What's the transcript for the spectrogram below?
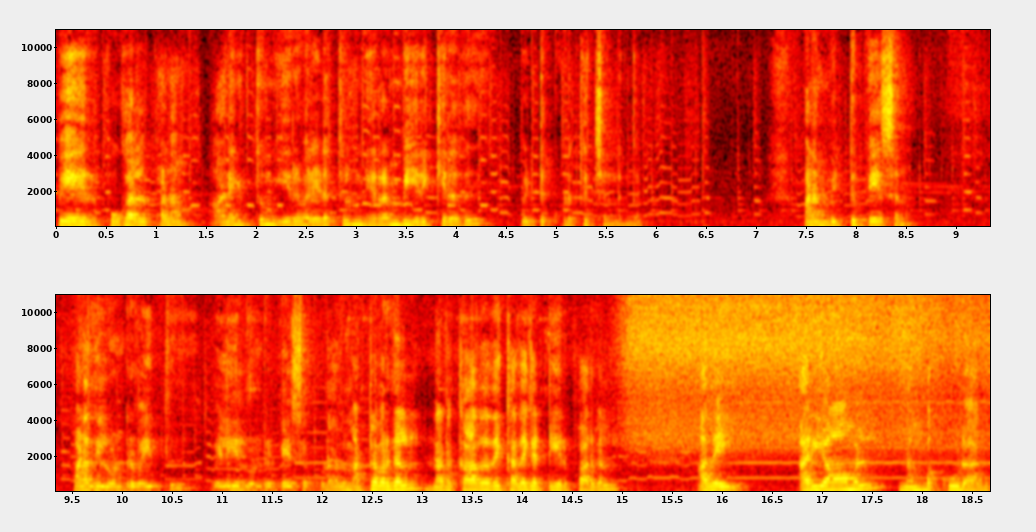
பேர் புகழ் பணம் அனைத்தும் இருவரிடத்திலும் நிரம்பி இருக்கிறது. விட்டு கொடுத்து செல்லுங்கள். மனம் விட்டு பேசணும். மனதில் ஒன்று வைத்து வெளியில் ஒன்று பேசக்கூடாது. மற்றவர்கள் நடக்காததை கதை கட்டி இருப்பார்கள். அதை அறியாமல் நம்பக்கூடாது.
